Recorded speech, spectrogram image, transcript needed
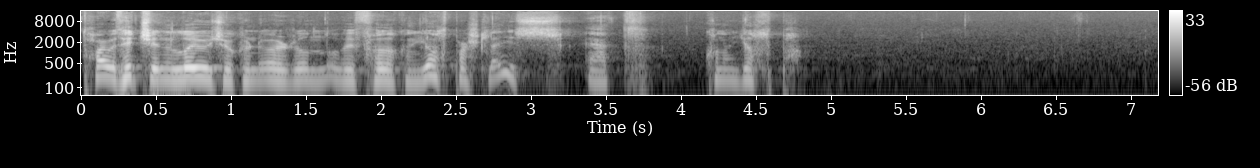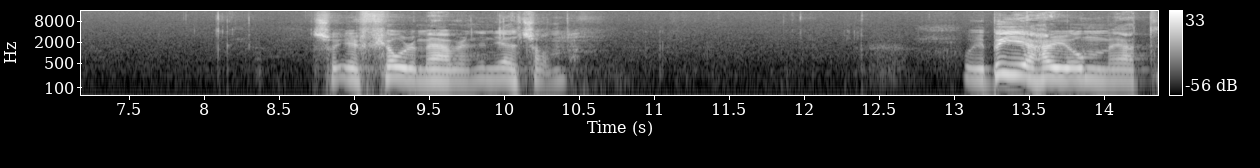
tar vi tidsin i livet og kun øron og vi hjelpe oss leis at kunne hjelpa. så er fjore mæveren en i Og jeg byr her om at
